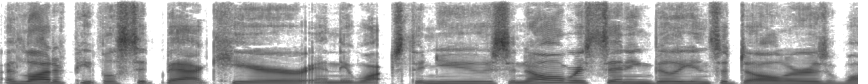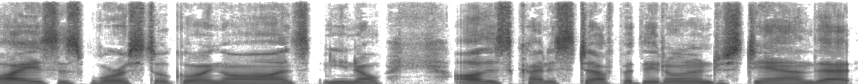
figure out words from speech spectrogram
a lot of people sit back here and they watch the news and oh, we're sending billions of dollars. Why is this war still going on? You know, all this kind of stuff, but they don't understand that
